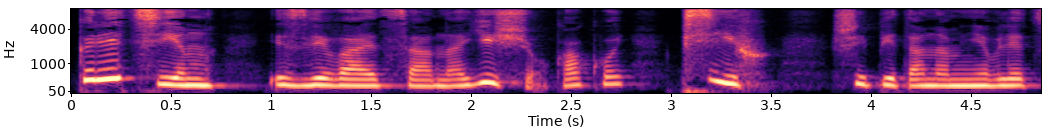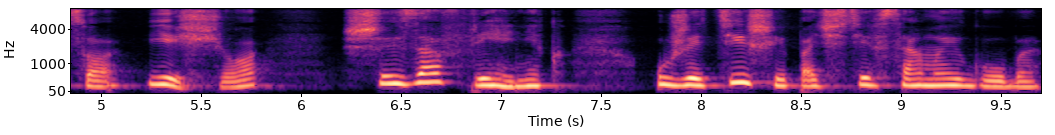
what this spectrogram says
«Кретин!» – извивается она. «Еще какой?» «Псих!» – шипит она мне в лицо. «Еще!» «Шизофреник!» Уже тише и почти в самые губы.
